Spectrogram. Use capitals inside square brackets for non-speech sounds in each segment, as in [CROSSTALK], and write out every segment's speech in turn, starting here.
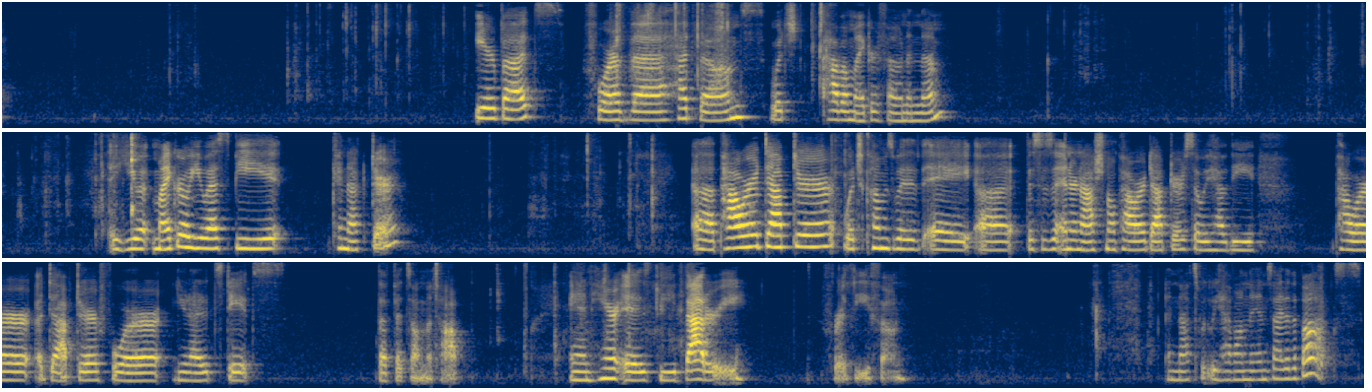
earbuds for the headphones, which have a microphone in them. A U micro USB connector, a power adapter, which comes with a, uh, this is an international power adapter, so we have the power adapter for United States that fits on the top. And here is the battery for the phone. And that's what we have on the inside of the box.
